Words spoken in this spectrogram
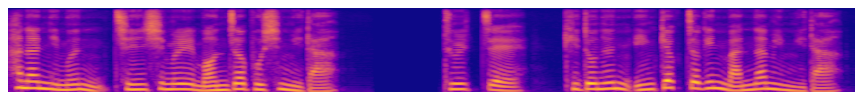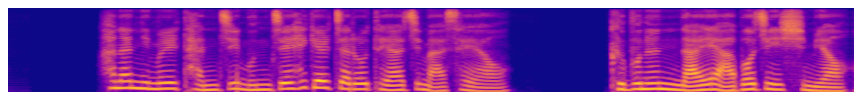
하나님은 진심을 먼저 보십니다. 둘째, 기도는 인격적인 만남입니다. 하나님을 단지 문제 해결자로 대하지 마세요. 그분은 나의 아버지이시며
